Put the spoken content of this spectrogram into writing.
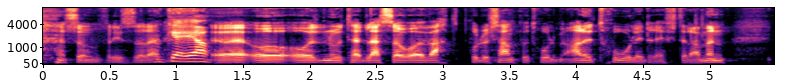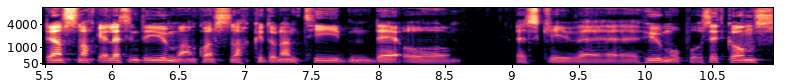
som for de som det. Ok, ja. Uh, og, og nå Ted Lesser og har vært produsent på utrolig mye. Han er utrolig driftig der. Men det han snakket, jeg leste intervju med han hvor han snakket om den tiden det å skrive humor på sitcoms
